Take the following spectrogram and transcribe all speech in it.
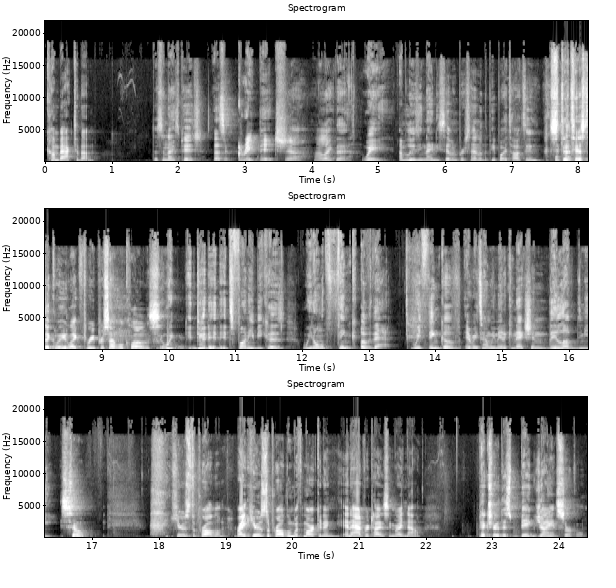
come back to them. That's a nice pitch. That's a great pitch. Yeah, I like that. Wait, I'm losing 97% of the people I talk to? Statistically, like three percent will close. we, dude, it, it's funny because we don't think of that. We think of every time we made a connection, they loved me. So here's the problem, right? Here's the problem with marketing and advertising right now. Picture this big giant circle,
